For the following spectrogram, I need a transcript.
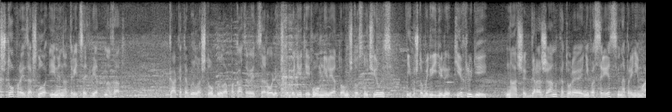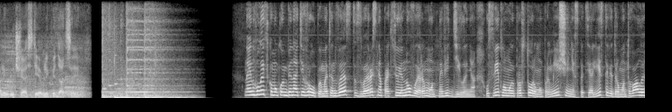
что произошло именно 30 лет назад. Как это было, что было. Показывается ролик, чтобы дети помнили о том, что случилось, и чтобы видели тех людей, наших горожан, которые непосредственно принимали участие в ликвидации. На інгулицькому комбінаті групи Метинвест з вересня працює нове ремонтне відділення. У світлому і просторому приміщенні спеціалісти відремонтували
